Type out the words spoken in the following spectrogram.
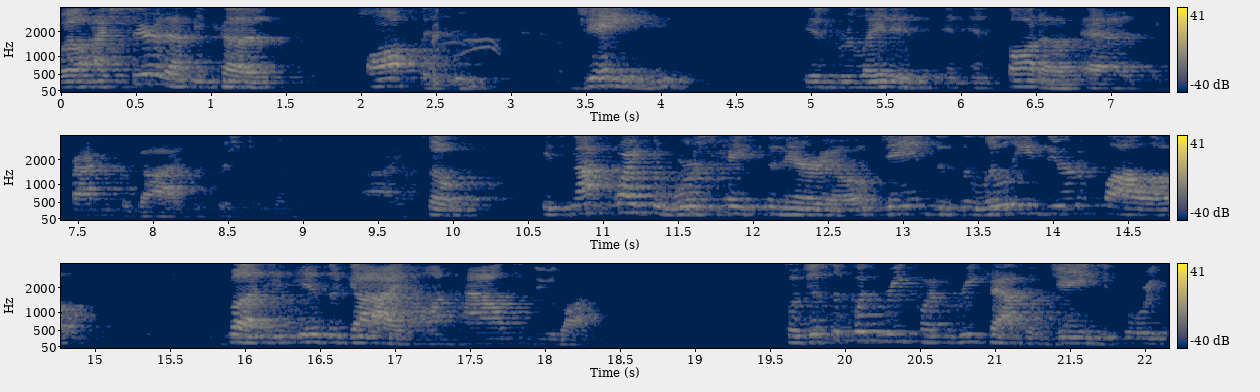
Well, I share that because often James is related and, and thought of as a practical guide to Christian living. All right, so it's not quite the worst case scenario. James is a little easier to follow, but it is a guide on how to do life. So, just a quick recap of James before we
